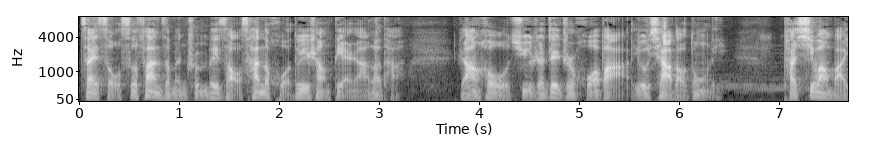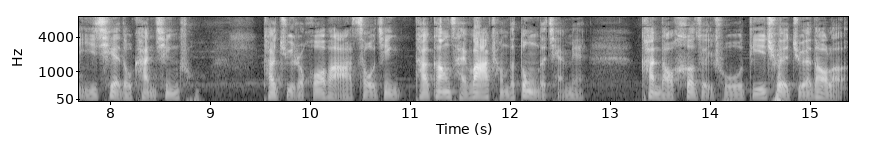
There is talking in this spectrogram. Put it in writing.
在走私贩子们准备早餐的火堆上点燃了它，然后举着这只火把又下到洞里。他希望把一切都看清楚。他举着火把走进他刚才挖成的洞的前面，看到鹤嘴厨的确掘到了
